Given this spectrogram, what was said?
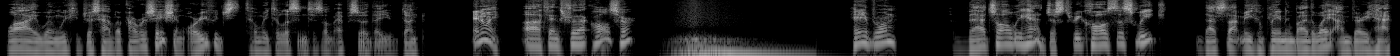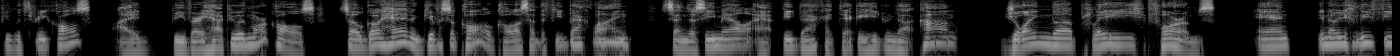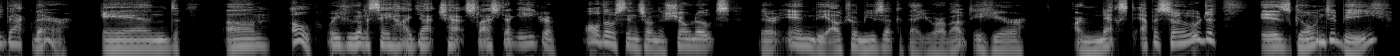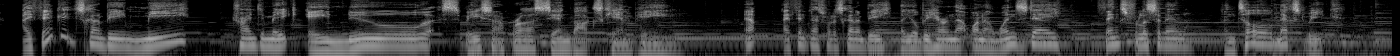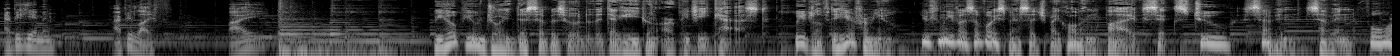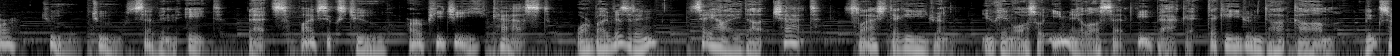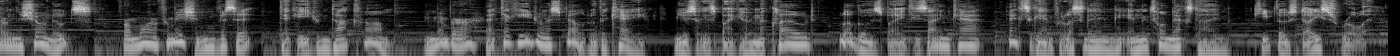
why when we could just have a conversation? Or you could just tell me to listen to some episode that you've done. Anyway, uh, thanks for that call, sir. Hey, everyone. That's all we had. Just three calls this week. That's not me complaining, by the way. I'm very happy with three calls. I'd be very happy with more calls. So go ahead and give us a call. Call us at the feedback line. Send us email at feedback at dekahedron.com join the play forums and you know you can leave feedback there. And um oh or you can go to say hi chat slash dekahedron all those things are in the show notes. They're in the outro music that you are about to hear. Our next episode is going to be i think it's going to be me trying to make a new space opera sandbox campaign. Yep i think that's what it's going to be. You'll be hearing that one on wednesday thanks for listening until next week, happy gaming, happy life. Bye. We hope you enjoyed this episode of the Dekahedron RPG cast. We'd love to hear from you. You can leave us a voice message by calling 562 774 2278. That's 562 RPG cast. Or by visiting sayhi.chat slash dekahedron. You can also email us at feedback at dekahedron.com. Links are in the show notes. For more information, visit dekahedron.com. Remember that Dekahedron is spelled with a K. Music is by Kevin MacLeod, logos by DesignKat. Thanks again for listening, and until next time, keep those dice rolling.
